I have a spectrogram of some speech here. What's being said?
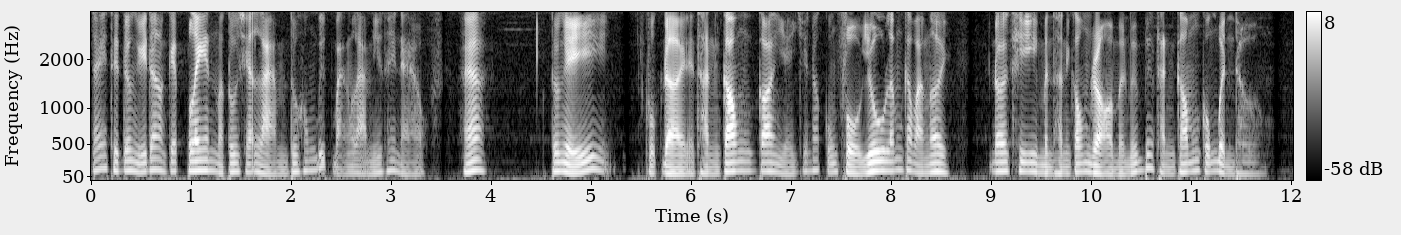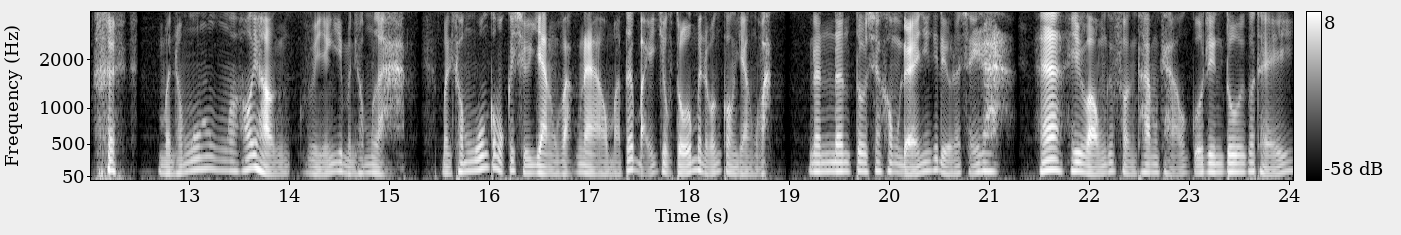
đấy, thì tôi nghĩ đó là cái plan mà tôi sẽ làm. Tôi không biết bạn làm như thế nào, ha? Tôi nghĩ cuộc đời này thành công, coi vậy chứ nó cũng phù du lắm các bạn ơi. Đôi khi mình thành công rồi, mình mới biết thành công cũng bình thường. Mình không muốn hối hận vì những gì mình không làm. Mình không muốn có một cái sự dằn vặt nào mà tới 70 tuổi mình vẫn còn dằn vặt. Nên nên tôi sẽ không để những cái điều đó xảy ra, ha? Hy vọng cái phần tham khảo của riêng tôi có thể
